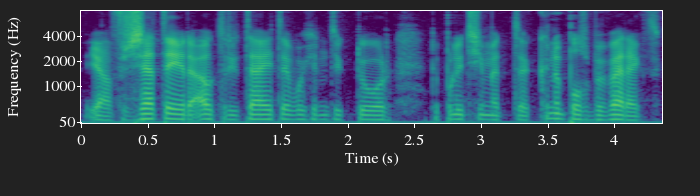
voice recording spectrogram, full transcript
ja, verzet tegen de autoriteiten, word je natuurlijk door de politie met uh, knuppels bewerkt.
